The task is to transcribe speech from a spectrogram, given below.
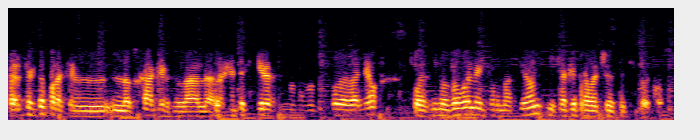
Perfecto para que los hackers, la, la, gente que quiera hacernos algún tipo de daño, pues nos robe la información y saque provecho de este tipo de cosas.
